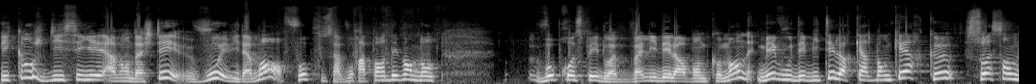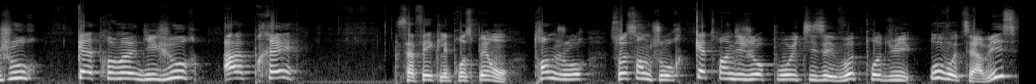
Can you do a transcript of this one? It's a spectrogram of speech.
Et quand je dis essayer avant d'acheter, vous évidemment, faut que ça vous rapporte des ventes. Donc vos prospects doivent valider leur bon de commande, mais vous débitez leur carte bancaire que 60 jours, 90 jours après. Ça fait que les prospects ont 30 jours, 60 jours, 90 jours pour utiliser votre produit ou votre service.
